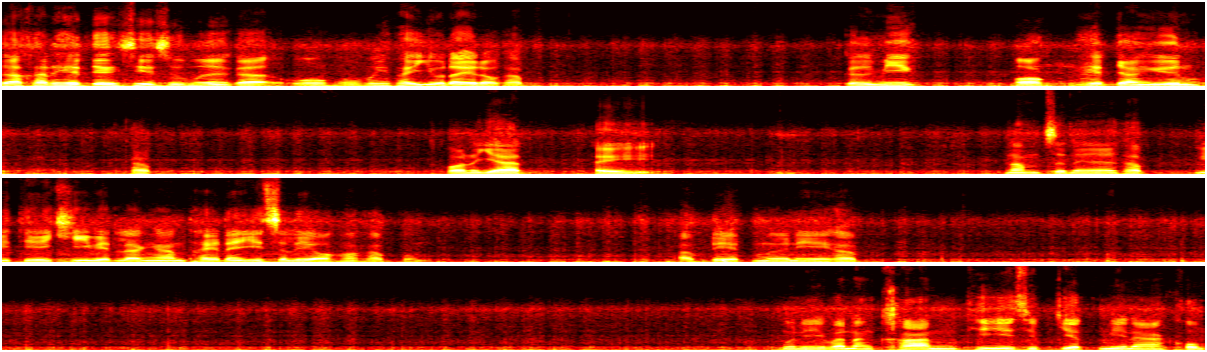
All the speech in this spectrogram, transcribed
ถ้าคันเฮ็ดจังซี่ซุมื้อก็โอ้บ่มีไผอยู่ได้ดอกครับ ก็จะมีออกเฮ็ดอย่างอื่นขออนุญาตไอ้นำเสนอครับวิถีชีวิตแรงงานไทยในอิสราเอลเขาครับผม อัปเดตมื้อนี้ครับมื้อนี้วันอังคารที่ 17 มีนาคม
